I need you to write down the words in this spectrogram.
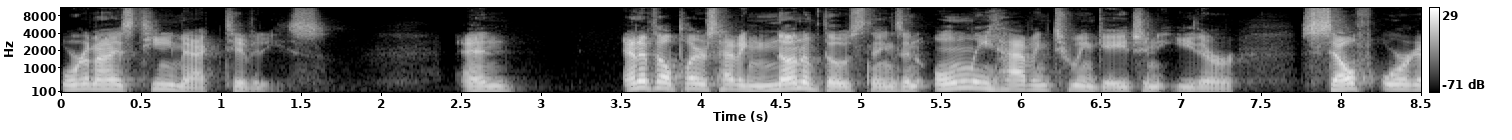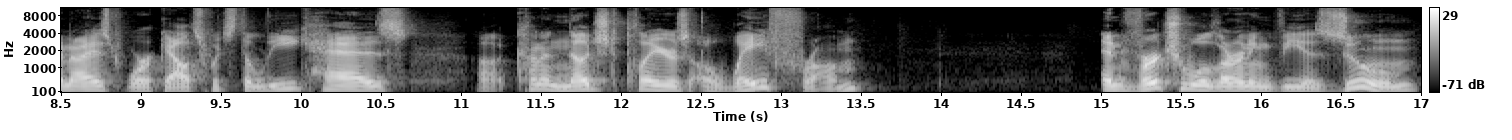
organized team activities. And NFL players having none of those things and only having to engage in either self organized workouts, which the league has uh, kind of nudged players away from, and virtual learning via Zoom,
